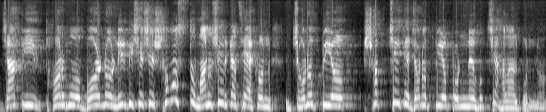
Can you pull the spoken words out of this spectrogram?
জাতি, ধর্ম, বর্ণ, নির্বিশেষে সমস্ত মানুষের কাছে এখন জনপ্রিয় সবচেয়ে জনপ্রিয় পণ্য হচ্ছে হালাল পণ্য।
